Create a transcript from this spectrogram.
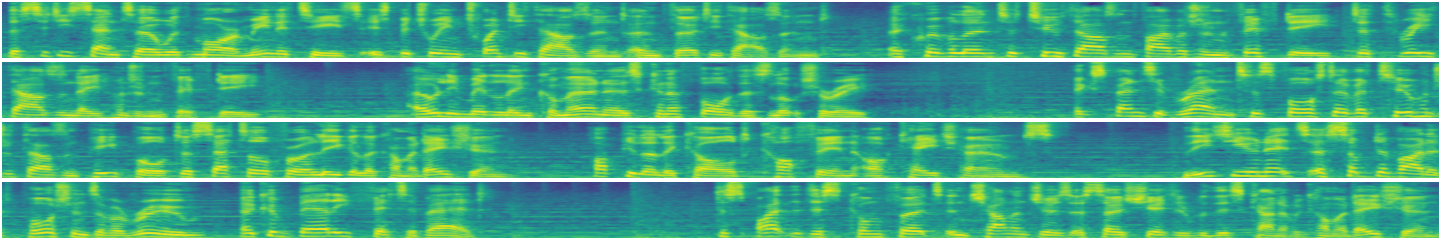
The city centre with more amenities is between 20,000 and 30,000, equivalent to 2,550 to 3,850. Only middle income earners can afford this luxury. Expensive rent has forced over 200,000 people to settle for illegal accommodation, popularly called coffin or cage homes. These units are subdivided portions of a room and can barely fit a bed. Despite the discomfort and challenges associated with this kind of accommodation,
